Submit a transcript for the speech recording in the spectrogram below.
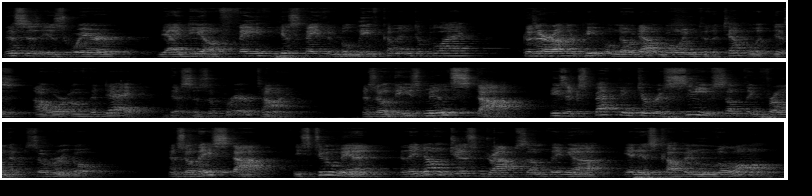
This is, is where the idea of faith, his faith and belief come into play. Because there are other people, no doubt, going to the temple at this hour of the day. This is a prayer time. And so these men stop. He's expecting to receive something from them, silver and gold. And so they stop, these two men, and they don't just drop something uh, in his cup and move along.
